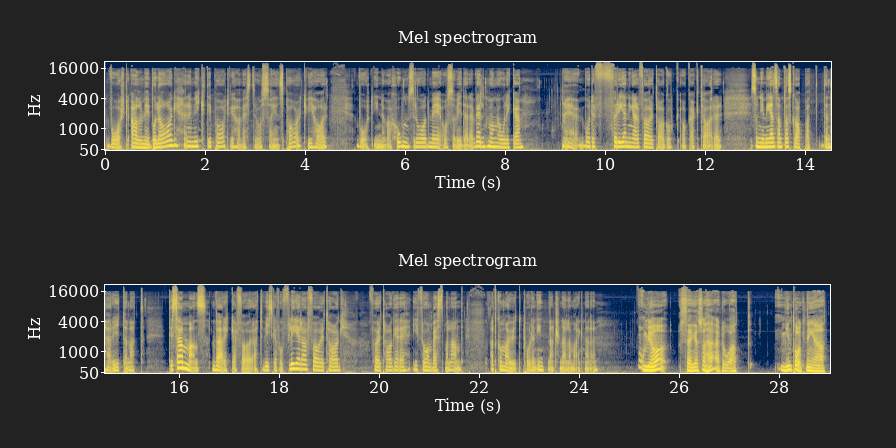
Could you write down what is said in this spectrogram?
vårt Almi-bolag är en viktig part. Vi har Västerås Science Park. Vi har vårt innovationsråd med och så vidare. Väldigt många olika Eh, både föreningar, företag och, och aktörer som gemensamt har skapat den här ytan att tillsammans verka för att vi ska få flera företag, företagare ifrån Västmanland att komma ut på den internationella marknaden. Om jag säger så här då att min tolkning är att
